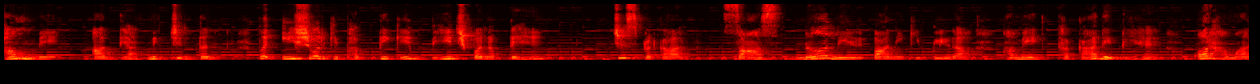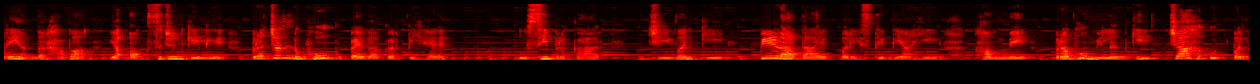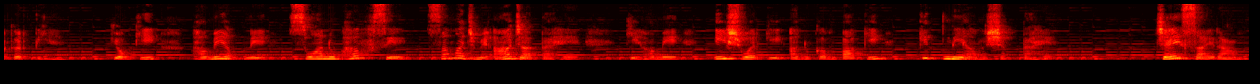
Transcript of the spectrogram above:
हम में आध्यात्मिक चिंतन व ईश्वर की भक्ति के बीज पनपते हैं। जिस प्रकार सांस न ले पाने की पीड़ा हमें थका देती है और हमारे अंदर हवा या ऑक्सीजन के लिए प्रचंड भूख पैदा करती है, उसी प्रकार जीवन की पीड़ादायक परिस्थितियाँ ही हम में प्रभु मिलन की चाह उत्पन्न करती हैं। क्योंकि हमें अपने स्वानुभव से समझ में आ जाता है कि हमें ईश्वर की अनुकंपा की कितनी आवश्यकता है। जय साई राम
